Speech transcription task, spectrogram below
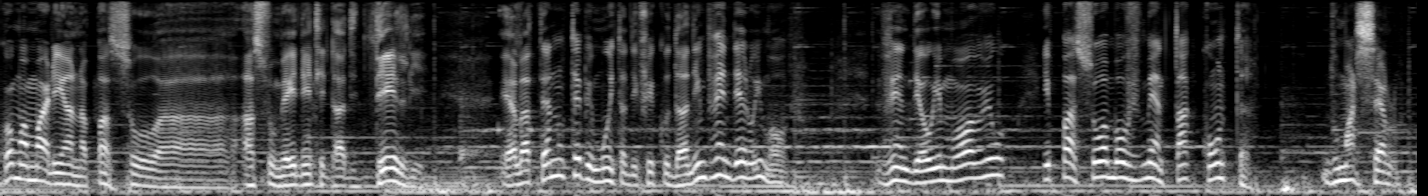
Como a Mariana passou a assumir a identidade dele, ela até não teve muita dificuldade em vender o imóvel. Vendeu o imóvel e passou a movimentar a conta do Marcelo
